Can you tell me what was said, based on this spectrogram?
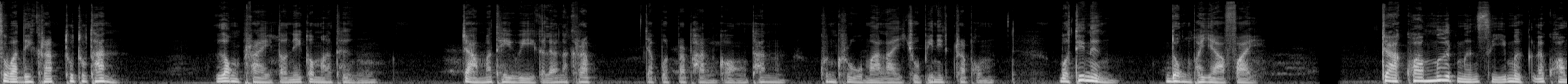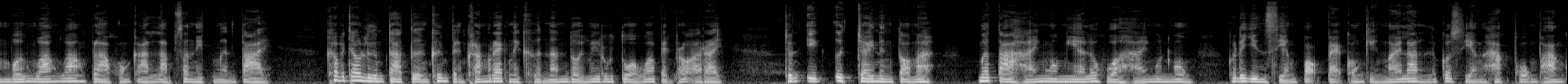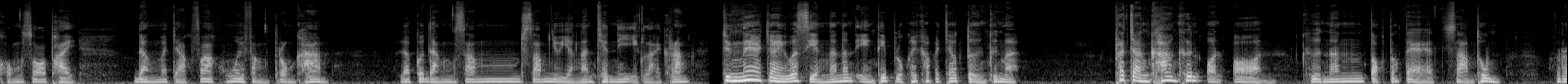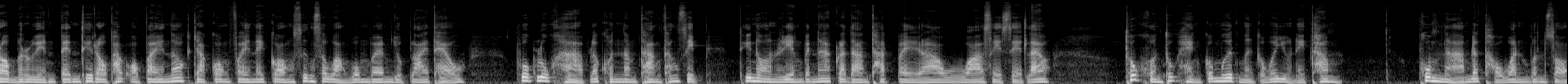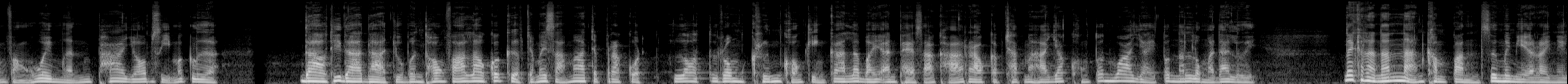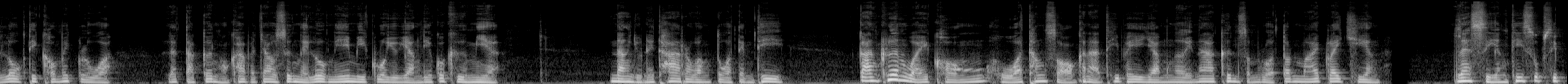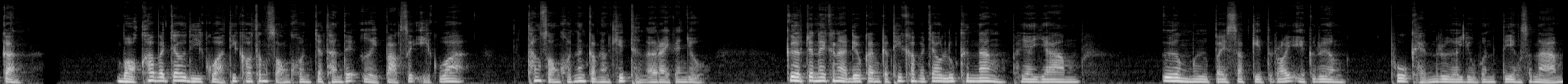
สวัสดีครับทุกทุกท่าน ล่องไพรตอนนี้ก็มาถึง จามเทวีกันแล้วนะครับ จากบทประพันธ์ของท่านคุณครูมาลัยชูพินิษครับผม บทที่หนึ่งดงพญาไฟ จากความมืดเหมือนสีหมึกและความเวิ้งว้างว่างเปล่าของการหลับสนิทเหมือนตาย ข้าพเจ้าลืมตาตื่นขึ้นเป็นครั้งแรกในคืนนั้น โดยไม่รู้ตัวว่าเป็นเพราะอะไร จนอีกอึดใจหนึ่งต่อมา เมื่อตาหายงัวเงียแล้วหัวหายงุนงง ก็ได้ยินเสียงเปาะแปะของกิ่งไม้ลั่น แล้วก็เสียงหักโผงผางของซอไผ่ดังมาจากฟากห้วยฝั่งตรงข้าม แล้วก็ดังซ้ำซ้ำอยู่อย่างนั้นเช่นนี้อีกหลายครั้ง จึงแน่ใจว่าเสียงนั้นนั่นเองที่ปลุกให้ข้าพเจ้าตื่นขึ้นมา พระจันทร์ข้างขึ้นอ่อนๆคืนนั้นตกตั้งแต่สามทุ่มรอบบริเวณเต็นท์ที่เราพักออกไปนอกจากกองไฟในกองซึ่งสว่างวมแวมอยู่ปลายแถว พวกลูกหาบและคนนำทางทั้งสิบที่นอนเรียงเป็นหน้ากระดานถัดไปราววาเศษๆแล้ว ทุกคนทุกแห่งก็มืดเหมือนกับว่าอยู่ในถ้ำพุ่มหนามและเถาวันบนสองฝั่งห้วยเหมือนผ้าย้อมสีมะเกลือ ดาวที่ดาดาดอยู่บนท้องฟ้าเล่าก็เกือบจะไม่สามารถจะปรากฏลอดร่มครึ้มของกิ่งก้านและใบอันแผ่สาขาราวกับฉัดมหายักษ์ของต้นว่าใหญ่ต้นนั้นลงมาได้เลย ในขณะนั้นหนานคำปันซึ่งไม่มีอะไรในโลกที่เขาไม่กลัว และตาเกิลของข้าพเจ้าซึ่งในโลกนี้มีกลัวอยู่อย่างเดียวก็คือเมียนั่งอยู่ในท่าระวังตัวเต็มที่ การเคลื่อนไหวของหัวทั้งสองขณะที่พยายามเงยหน้าขึ้นสำรวจต้นไม้ใกล้เคียง และเสียงที่ซุบซิบกัน บอกข้าพเจ้าดีกว่าที่เขาทั้งสองคนจะทันได้เอ่ยปากเสียอีกว่า ทั้งสองคนนั้นกำลังคิดถึงอะไรกันอยู่ เกือบจะในขณะเดียวกันกับที่ข้าพเจ้าลุกขึ้นนั่ง พยายาม เอื้อมมือไปสะกิดร้อยเอกเรือง ผู้เข็นเรืออยู่บนเตียงสนาม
